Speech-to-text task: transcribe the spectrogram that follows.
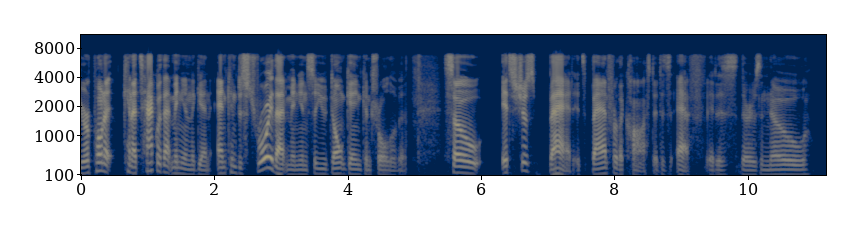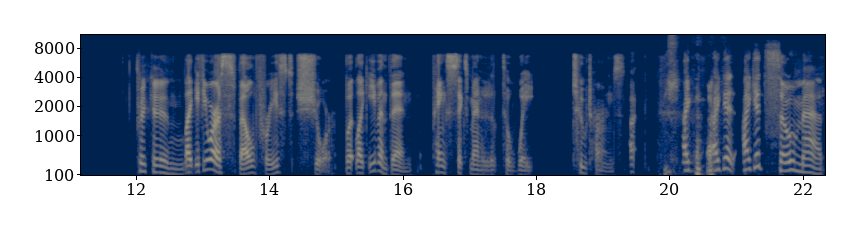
Your opponent can attack with that minion again and can destroy that minion so you don't gain control of it. So it's just bad. It's bad for the cost. It is F. It is there is no Freaking like if you are a spell priest, sure, but like even then, paying six mana to, to wait two turns. I I I get I get so mad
